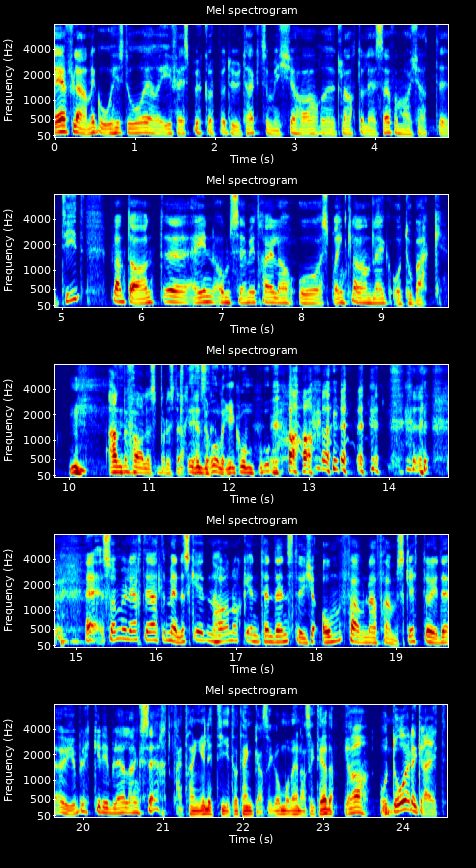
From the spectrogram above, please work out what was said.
er flere gode historier i Facebook-gruppa til Utakt som vi ikke har uh, klart å lese, for vi har ikke hatt uh, tid. Blant annet eh, en om semitrailer og sprinkleranlegg og tobakk. Anbefales på det er sterkeste. en dårlig kompo Eh, Formulert er at menneskeheten har nok en tendens til å ikke omfavne framskrittene i det øyeblikket de blir lansert. Jeg trenger litt tid til å tenke seg om og venne seg til det. Ja, og da er det greit.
